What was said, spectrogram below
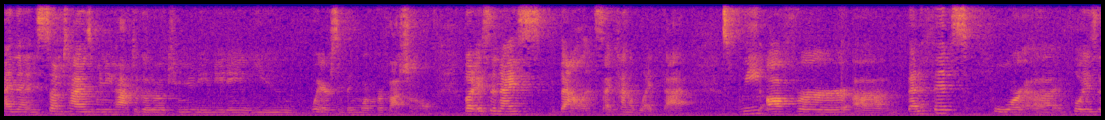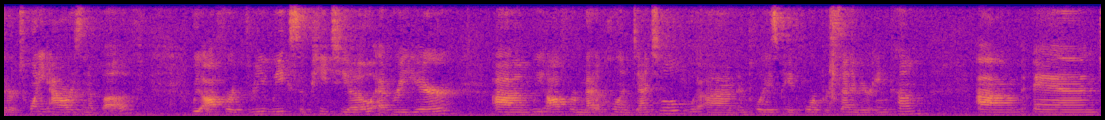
And then sometimes when you have to go to a community meeting, you wear something more professional. But it's a nice balance, I kind of like that. We offer um, benefits for uh, employees that are 20 hours and above. We offer three weeks of PTO every year. Um, We offer medical and dental. Um, Employees pay 4% of your income. Um, And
